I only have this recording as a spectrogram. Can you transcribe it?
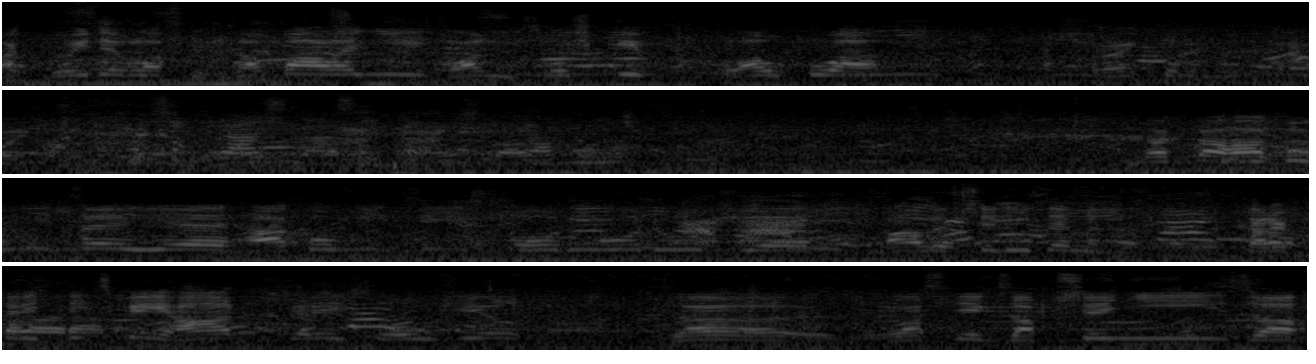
tak dojde vlastně k zapálení hlavní složky v laufu a projektor, projektor Jinak ta hákovnice je hákovnicí z toho důvodu, že má vepředu ten charakteristický hák, který sloužil za, vlastně k zapření, za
